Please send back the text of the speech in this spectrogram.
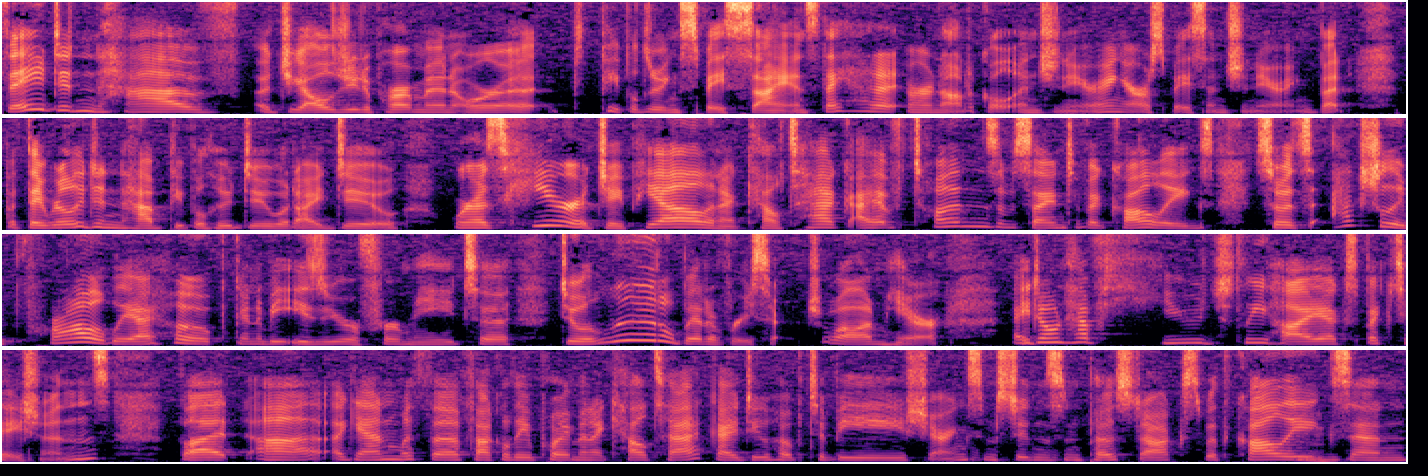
They didn't have a geology department or a, people doing space science. They had aeronautical engineering, aerospace engineering, but but they really didn't have people who do what I do. Whereas here at JPL and at Caltech, I have tons of scientific colleagues. So it's actually probably, I hope, going to be easier for me to do a little bit of research while I'm here. I don't have hugely high expectations, but uh, again, with the faculty appointment at Caltech, I do hope to be sharing some students and postdocs with colleagues and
